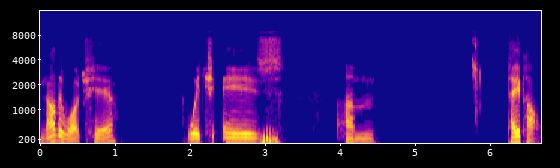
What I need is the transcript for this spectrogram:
another watch here, which is um, PayPal.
